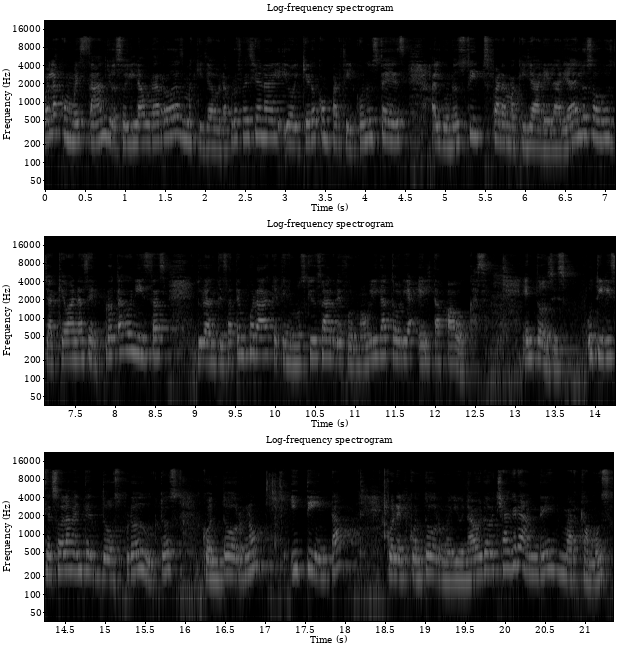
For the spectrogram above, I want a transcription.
Hola, ¿cómo están? Yo soy Laura Rodas, maquilladora profesional y hoy quiero compartir con ustedes algunos tips para maquillar el área de los ojos ya que van a ser protagonistas durante esta temporada que tenemos que usar de forma obligatoria el tapabocas. Entonces, utilice solamente dos productos, contorno y tinta. Con el contorno y una brocha grande marcamos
